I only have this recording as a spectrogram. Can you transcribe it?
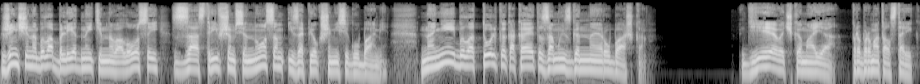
Женщина была бледной, темноволосой, с заострившимся носом и запекшимися губами. На ней была только какая-то замызганная рубашка. «Девочка моя!» — пробормотал старик.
